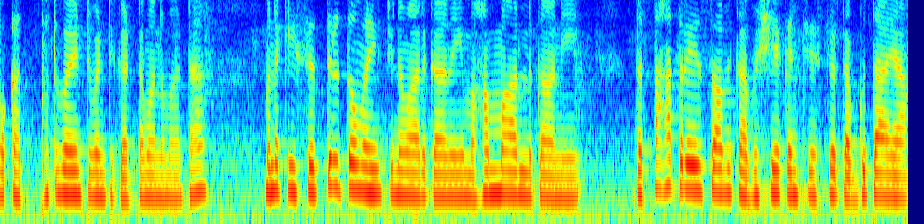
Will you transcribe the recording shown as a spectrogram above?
ఒక అద్భుతమైనటువంటి ఘట్టం అన్నమాట. మనకి శత్రుత్వం వహించిన వారు కానీ మహమ్మారులు కానీ దత్తాత్రేయ స్వామికి అభిషేకం చేస్తే తగ్గుతాయా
